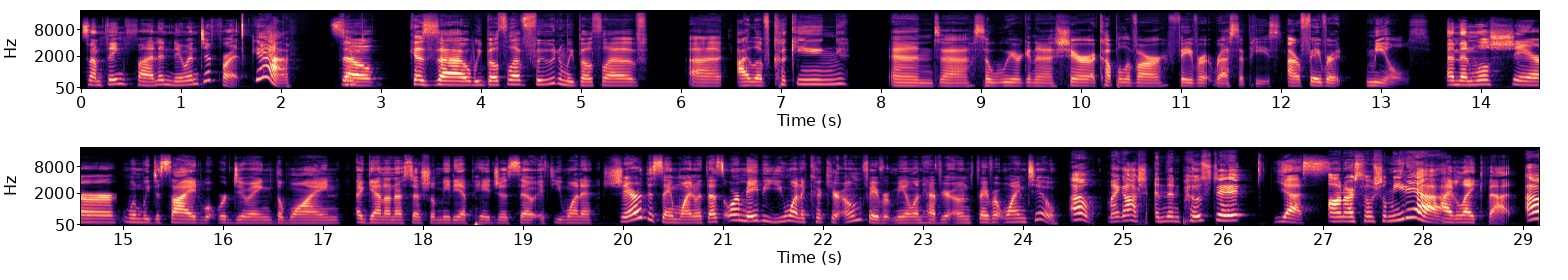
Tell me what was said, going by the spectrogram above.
Something fun and new and different. yeah. So because uh, we both love food and we both love uh, i love cooking and uh, so we're gonna share a couple of our favorite recipes our favorite meals And then we'll share when we decide what we're doing, the wine again on our social media pages. So if you want to share the same wine with us, or maybe you want to cook your own favorite meal and have your own favorite wine too. oh my gosh and then post it Yes. on our social media I like that. Oh.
